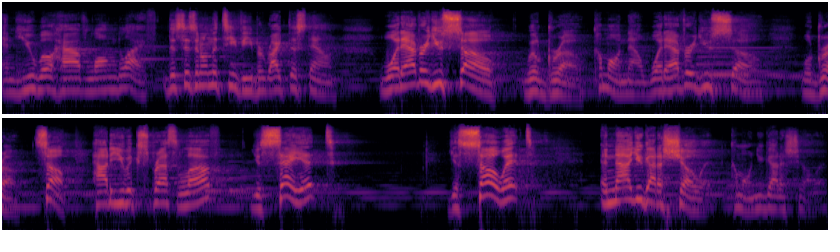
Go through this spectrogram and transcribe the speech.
and you will have long life. This isn't on the TV, but write this down. Whatever you sow will grow. Come on now, whatever you sow will grow. So, how do you express love? You say it, you sow it, and now you gotta show it. Come on, you gotta show it.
